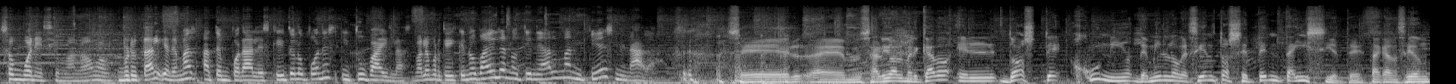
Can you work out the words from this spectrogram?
son buenísimas, ¿no? Brutal y además atemporales, que ahí te lo pones y tú bailas, ¿vale? Porque el que no baila no tiene alma, ni pies, ni nada. Se eh, salió al mercado el 2 de junio de 1977 esta canción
